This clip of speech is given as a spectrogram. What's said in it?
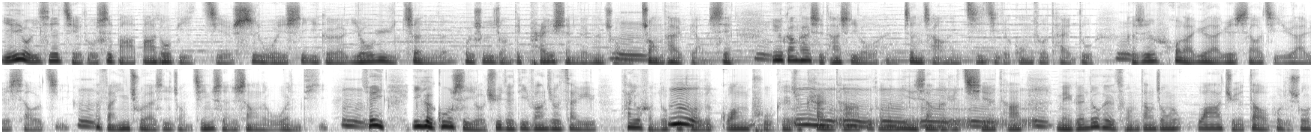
也有一些解读是把巴托比解释为是一个忧郁症的，或者说一种 depression 的那种状态表现。因为刚开始他是有很正常、很积极的工作态度，嗯、可是后来越来越消极，越来越消极。嗯，它反映出来是一种精神上的问题。嗯，所以一个故事有趣的地方就在于它有很多不同的光谱可以去看它，嗯、不同的面向可以去切它。嗯，嗯每个人都可以从当中挖掘到，或者说。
